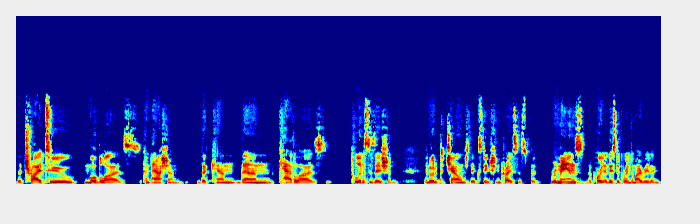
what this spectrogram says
that try to mobilize compassion that can then catalyze politicization in order to challenge the extinction crisis, but remains, according at least according to my reading,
